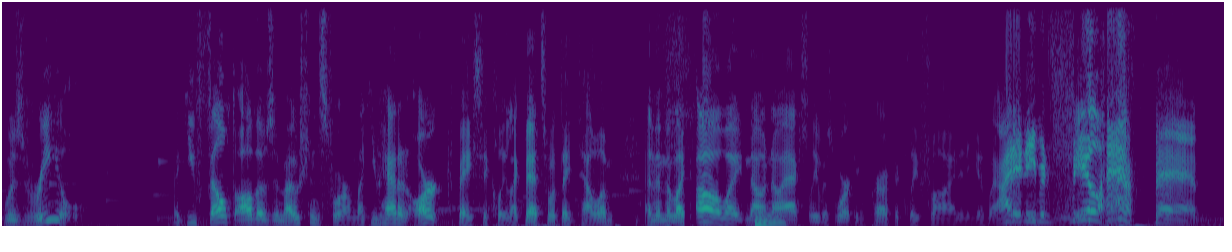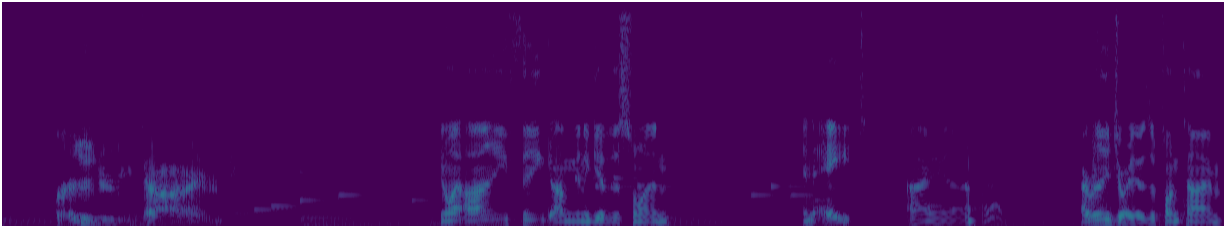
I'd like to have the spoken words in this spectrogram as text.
was real. Like you felt all those emotions for him. Like you had an arc, basically. Like that's what they tell him. And then they're like, "Oh wait, no, no, Hmm. actually, it was working perfectly fine." And he goes like, "I didn't even feel half bad." time. You know what? I think I'm gonna give this one an eight. I uh, Well, I really enjoyed it. It was a fun time.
